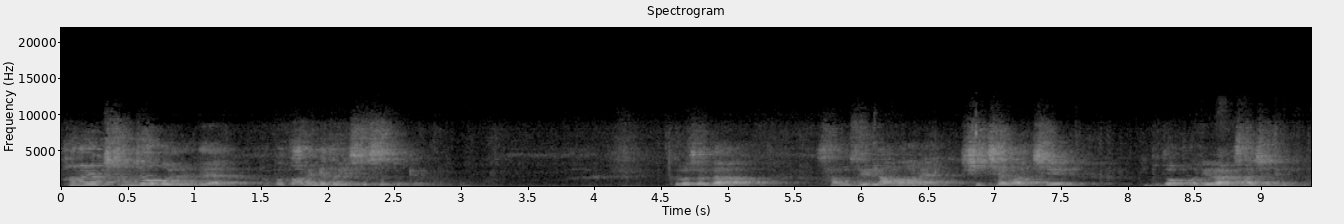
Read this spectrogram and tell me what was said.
하나님 참 좋아 보이는데 뭐 다른 게 더 있었으면 좋겠다. 그것을 다 상수의 나무 아래 시체같이 묻어버리라는 사실입니다.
